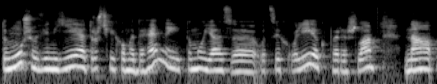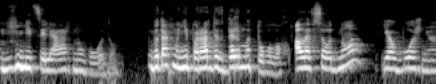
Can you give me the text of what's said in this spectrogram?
тому що він є трошки комедогенний, тому я з е, оцих олійок перейшла на міцелярну воду. Бо так мені порадив дерматолог. Але все одно я обожнюю,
